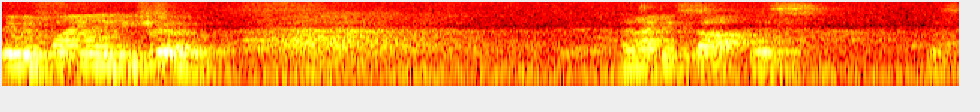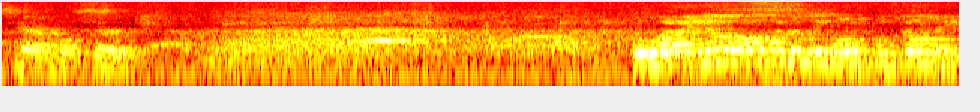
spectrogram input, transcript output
It would finally be true. And I could stop this, this terrible search. What I know ultimately won't fulfill me.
